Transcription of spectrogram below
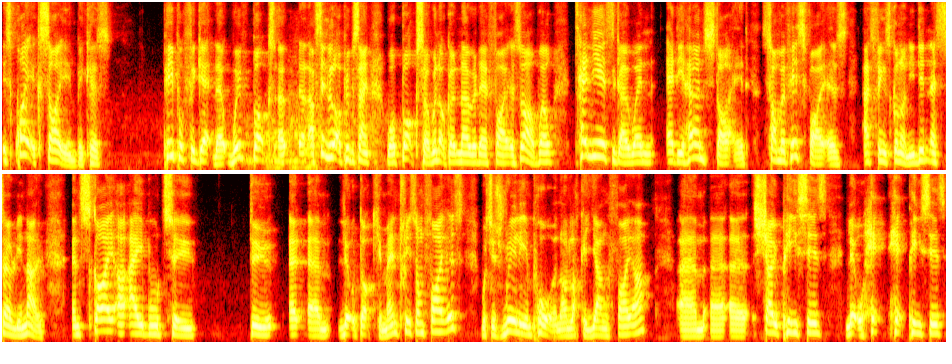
it's quite exciting because people forget that with box. Uh, I've seen a lot of people saying, "Well, Boxxer, we're not going to know where their fighters are." Well, ten years ago, when Eddie Hearn started, some of his fighters, as things gone on, you didn't necessarily know, and Sky are able to do uh, um, little documentaries on fighters, which is really important on like a young fighter. Um, uh, uh, show pieces, little hit hit pieces,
